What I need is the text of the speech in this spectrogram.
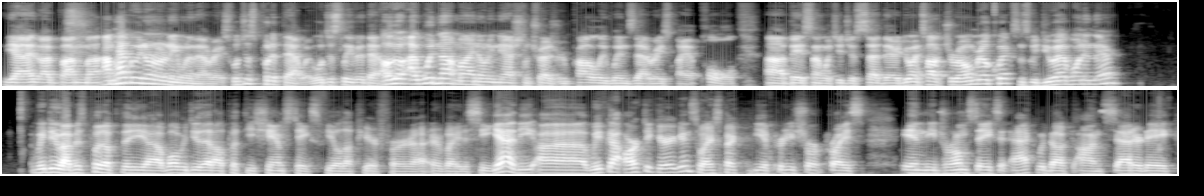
yeah, I, am I'm, uh, I'm happy we don't own anyone in that race. We'll just put it that way. We'll just leave it at that. Although I would not mind owning National Treasure, who probably wins that race by a poll uh, based on what you just said there. Do you want to talk Jerome real quick, since we do have one in there? We do. I just put up the uh, while we do that, I'll put the Sham Stakes field up here for uh, everybody to see. Yeah, the uh, we've got Arctic Arrogance, so I expect to be a pretty short price in the Jerome Stakes at Aqueduct on Saturday.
